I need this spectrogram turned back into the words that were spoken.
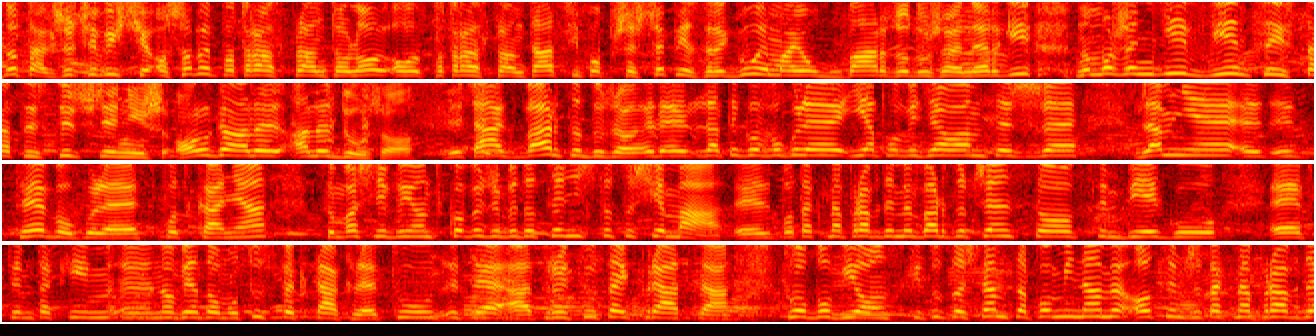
No tak, rzeczywiście osoby po, transplantolo- o- po transplantacji, po przeszczepie z reguły mają bardzo dużo energii. No może nie więcej statystycznie niż Olga, ale, ale dużo. Tak, bardzo dużo. E, Dlatego w ogóle ja powiedziałam też, że dla mnie e, e, te w ogóle spotkania są właśnie wyjątkowe, żeby docenić to, co się ma. E, Bo tak naprawdę my bardzo często w tym biegu, w tym takim, no wiadomo, tu spektakle, tu teatr, tutaj praca, tu obowiązki, tu coś tam, zapominamy o tym, że tak naprawdę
